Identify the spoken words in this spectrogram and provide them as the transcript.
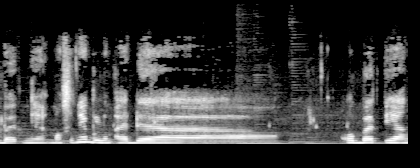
obatnya maksudnya belum ada obat yang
